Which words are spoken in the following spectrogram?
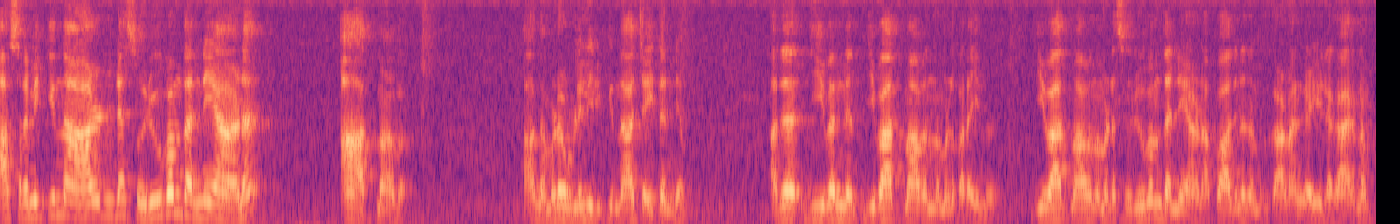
ആ ശ്രമിക്കുന്ന ആളിന്റെ സ്വരൂപം തന്നെയാണ് ആ ആത്മാവ്. ആ നമ്മുടെ ഉള്ളിലിരിക്കുന്ന ആ ചൈതന്യം. അത് ജീവൻ ജീവാത്മാവെന്ന് നമ്മൾ പറയുന്നത്. ജീവാത്മാവ് നമ്മുടെ സ്വരൂപം തന്നെയാണ്. അപ്പോൾ അതിനെ നമുക്ക് കാണാൻ കഴിയില്ല. കാരണം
